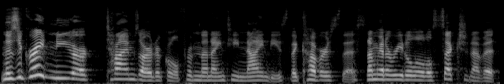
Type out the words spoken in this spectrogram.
And there's a great New York Times article from the 1990s that covers this. I'm going to read a little section of it.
